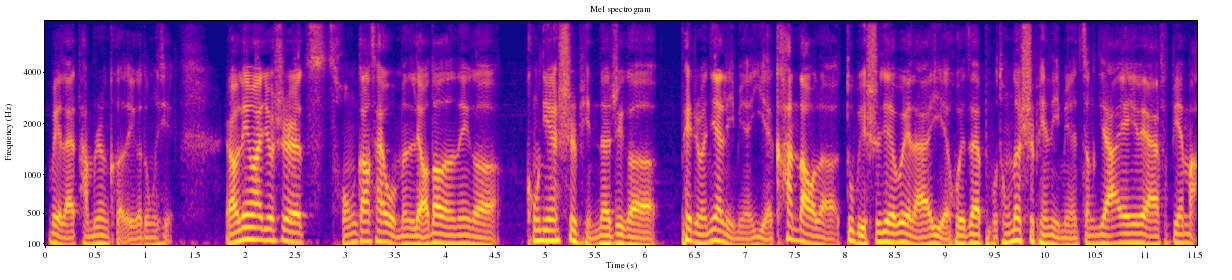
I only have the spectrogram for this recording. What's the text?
未来他们认可的一个东西。然后另外就是从刚才我们聊到的那个空间视频的这个。配置文件里面也看到了，杜比世界未来也会在普通的视频里面增加 AAVF 编码，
